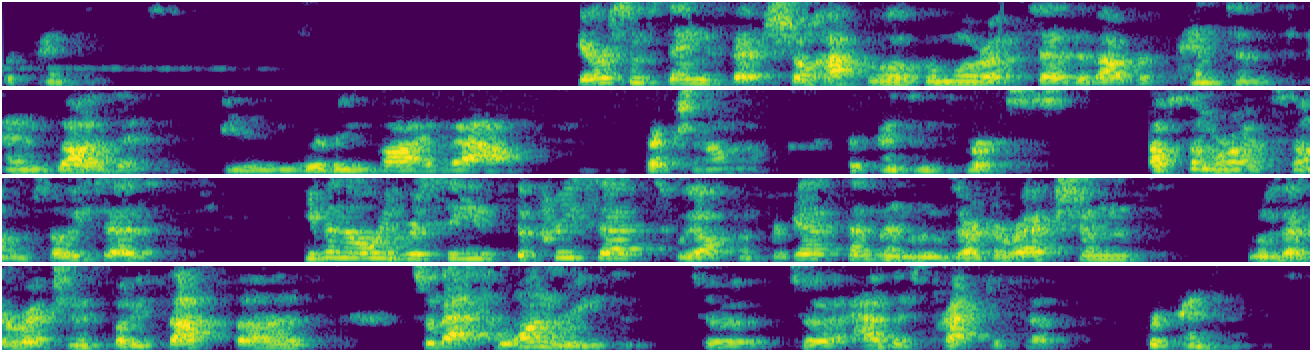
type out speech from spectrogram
repentance. Here are some things that Shohaku Okumura says about repentance and zazen in Living by Vow. This is the section on the repentance verse. I'll summarize some. So he says, even though we've received the precepts, we often forget them and lose our directions, lose our direction as bodhisattvas. So that's one reason to, to have this practice of repentance.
